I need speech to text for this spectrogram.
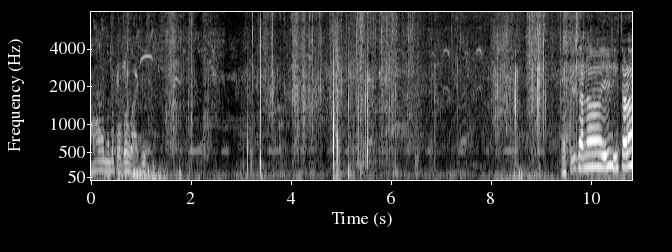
હા, મને પગો વાગ્યું. ભત્રીસાને એવી રીત ચડે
